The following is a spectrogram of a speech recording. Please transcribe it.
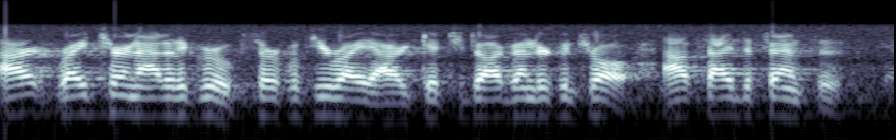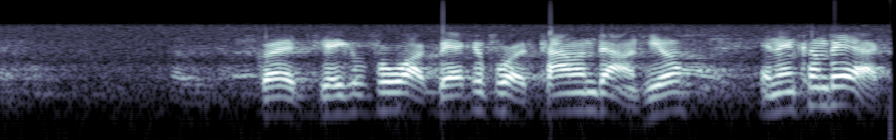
Art, right turn out of the group. Circle to your right, Art. Get your dog under control. Outside the fences. Go ahead. Take him for a walk. Back and forth. Calm him down. Heel. And then come back.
